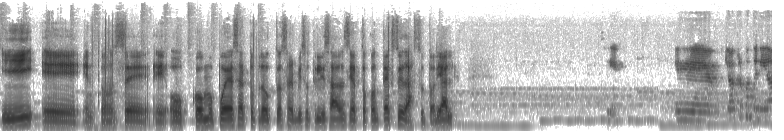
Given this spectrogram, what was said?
y eh, entonces, eh, o cómo puede ser tu producto o servicio utilizado en cierto contexto y das tutoriales. Sí. Eh, ¿Qué otro contenido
